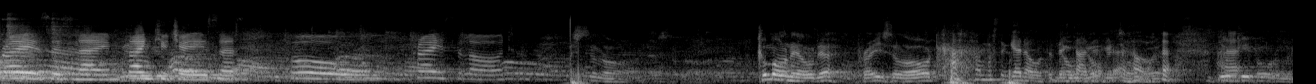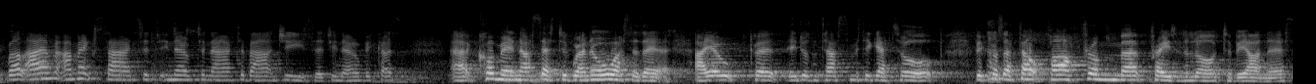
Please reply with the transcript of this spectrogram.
Praise his name. Thank you, Jesus. Oh, praise the Lord. Praise the Lord. Come on, Elder. Praise the Lord. I mustn't get old, no, don't get uh, You keep hold of me. Well, I'm, I'm excited, you know, tonight about Jesus, you know, because uh, in, I said to Gwen, oh, I said, I, hope uh, he doesn't ask me to get up, because I felt far from uh, praising the Lord, to be honest.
